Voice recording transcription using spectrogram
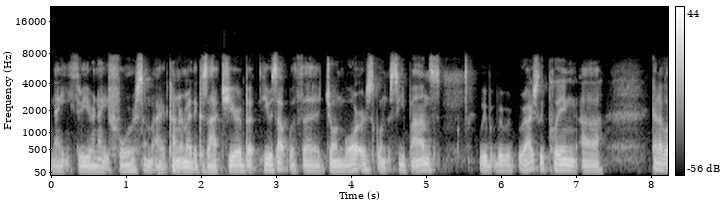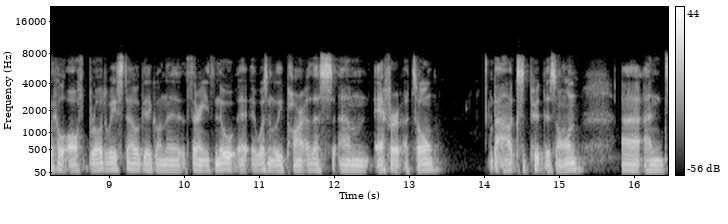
93 or 94 or something. I can't remember the exact year, but he was up with uh, John Walters going to see bands. We, we, we were actually playing a kind of like a little off Broadway style gig on the 13th note. It, it wasn't really part of this um, effort at all, but Alex had put this on. Uh, and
